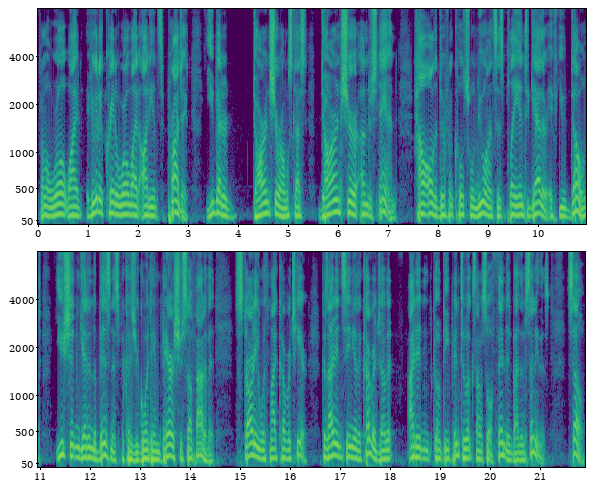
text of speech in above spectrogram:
from a worldwide. If you're going to create a worldwide audience project, you better darn sure, almost cussed, darn sure understand how all the different cultural nuances play in together. If you don't, you shouldn't get in the business because you're going to embarrass yourself out of it. Starting with my coverage here, because I didn't see any other coverage of it. I didn't go deep into it because I was so offended by them sending this. So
